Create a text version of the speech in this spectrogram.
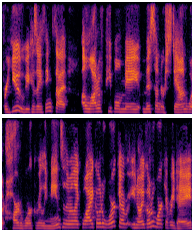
for you? Because i think that a lot of people may misunderstand what hard work really means and they're like well i go to work every you know i go to work every day.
